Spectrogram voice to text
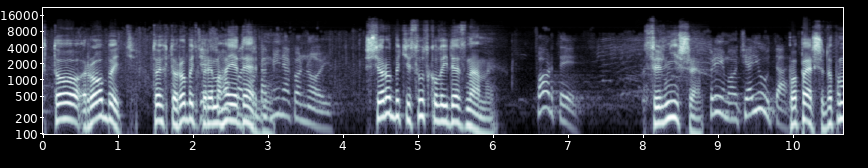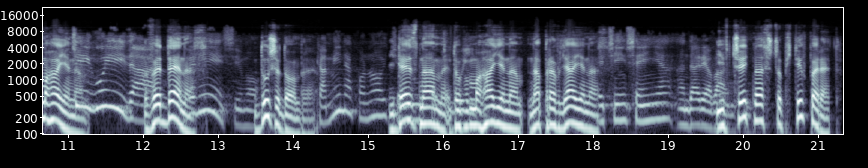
хто робить, той, хто робить, перемагає дербі. Що робить Ісус, коли йде з нами? Сильніше. По-перше, допомагає нам. Веде нас. Дуже добре. Йде з нами, допомагає нам, направляє E нас і вчить нас, щоб йти вперед.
